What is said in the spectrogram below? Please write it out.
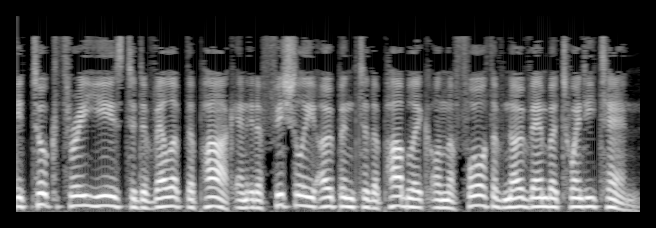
It took three years to develop the park and it officially opened to the public on 4 November 2010.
